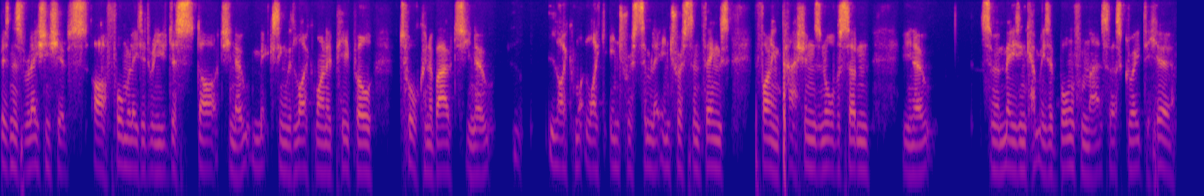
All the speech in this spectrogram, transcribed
business relationships are formulated when you just start, you know, mixing with like-minded people, talking about, you know, like like interests, similar interests and things, finding passions, and all of a sudden, you know, some amazing companies are born from that. So that's great to hear.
